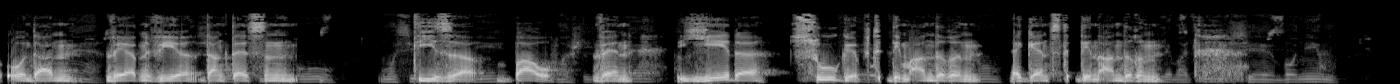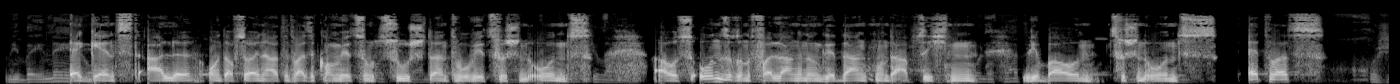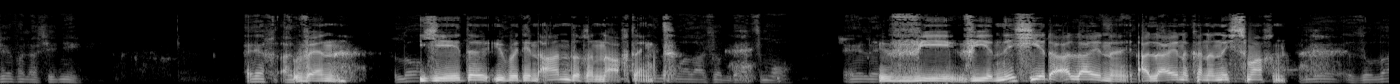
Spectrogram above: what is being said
Und dann werden wir dank dessen dieser Bau, wenn jeder zugibt dem anderen, ergänzt den anderen, ergänzt alle und auf so eine Art und Weise kommen wir zum Zustand, wo wir zwischen uns aus unseren Verlangen und Gedanken und Absichten, wir bauen zwischen uns etwas, wenn jeder über den anderen nachdenkt. Wie wir nicht jeder alleine, alleine kann er nichts machen,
